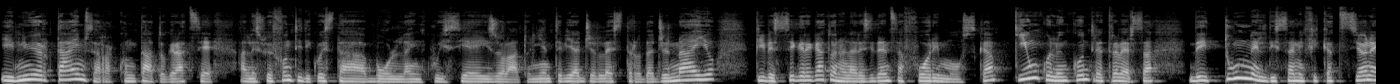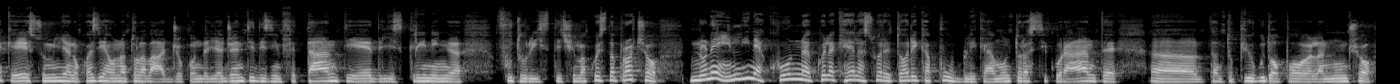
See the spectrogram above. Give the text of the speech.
Il New York Times ha raccontato, grazie alle sue fonti, di questa bolla in cui si è isolato. Niente viaggi all'estero da gennaio, vive segregato nella residenza fuori Mosca. Chiunque lo incontri attraversa dei tunnel di sanificazione che somigliano quasi a un autolavaggio con degli agenti disinfettanti e degli screening futuristici, ma questo approccio non è in linea con quella che è la sua retorica pubblica, molto rassicurante, eh, tanto più dopo l'annuncio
